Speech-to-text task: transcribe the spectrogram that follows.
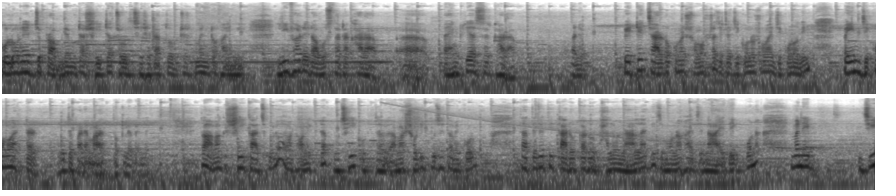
কোলনের যে প্রবলেমটা সেইটা চলছে, সেটা তো ট্রিটমেন্টও হয়নি। লিভারের অবস্থাটা খারাপ প্যাঙ্ক্রিয়াসের খারাপ মানে পেটে চার রকমের সমস্যা, যেটা যে কোনো সময় যে কোনো দিন পেইন যে কোনো একটা হতে পারে মারাত্মক লেভেলে তো আমাকে সেই কাজগুলো আমাকে অনেকটা বুঝেই করতে হবে। আমার শরীর বুঝে তো আমি করব। তাতে যদি কারও কারও ভালো না লাগে, যে মনে হয় যে না, এ দেখব না মানে যে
